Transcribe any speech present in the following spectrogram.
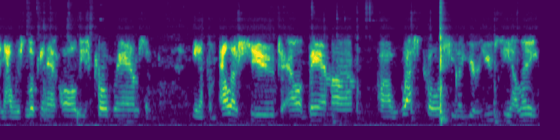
and I was looking at all these programs and, you know, from LSU to Alabama, uh, West Coast, you know, your UCLA,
